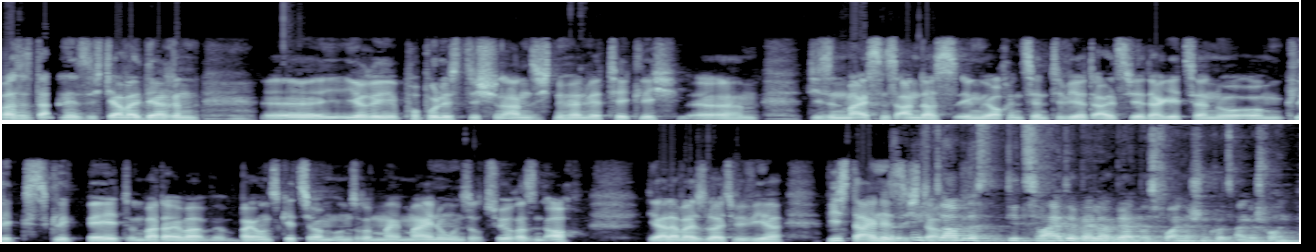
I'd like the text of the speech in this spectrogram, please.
Was ist deine Sicht? Ja, weil deren äh, ihre populistischen Ansichten hören wir täglich. Ähm, die sind meistens anders irgendwie auch incentiviert als wir. Da geht's ja nur um Klicks, Clickbait und whatever. Bei uns geht's ja um unsere Meinung. Unsere Zuhörer sind auch idealerweise Leute wie wir. Wie ist deine also Sicht ich darauf? Ich glaube, dass die zweite Welle, und wir hatten das vorhin ja schon kurz angesprochen,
